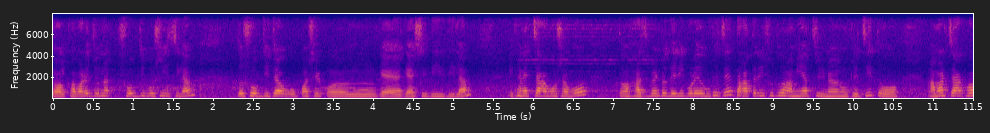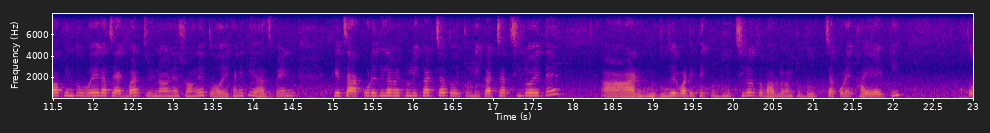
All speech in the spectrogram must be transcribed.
জল খাবারের জন্য সবজি বসিয়েছিলাম। তো সবজিটা ওপাশের গ্যাসে দিয়ে দিলাম। এখানে চা বসাবো। তো হাজব্যান্ডও দেরি করে উঠেছে। তাড়াতাড়ি শুধু আমি আর ত্রিনয়ন উঠেছি। তো আমার চা খাওয়া কিন্তু হয়ে গেছে একবার ত্রিনয়নের সঙ্গে। তো এখানে কি হাজব্যান্ডকে চা করে দিলাম একটু লিকার চা। তো একটু লিকার চা ছিল এতে। আর দুধের বাটিতে একটু দুধ ছিল। তো ভাবলাম একটু দুধ চা করে খাই আর কি। তো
